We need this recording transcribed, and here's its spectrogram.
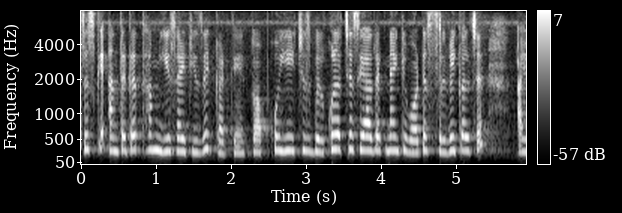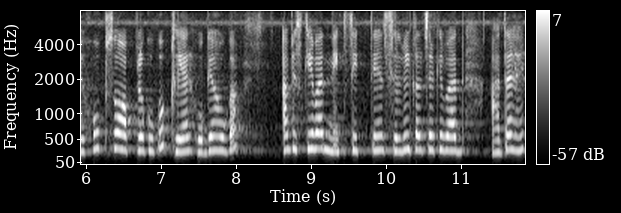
जिसके अंतर्गत हम ये सारी चीज़ें करते हैं। तो आपको ये चीज़ बिल्कुल अच्छे से याद रखना है कि what is silviculture I hope so आप लोगों को क्लियर हो गया होगा। अब इसके बाद नेक्स्ट देखते हैं। सिल्वी कल्चर के बाद आता है।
